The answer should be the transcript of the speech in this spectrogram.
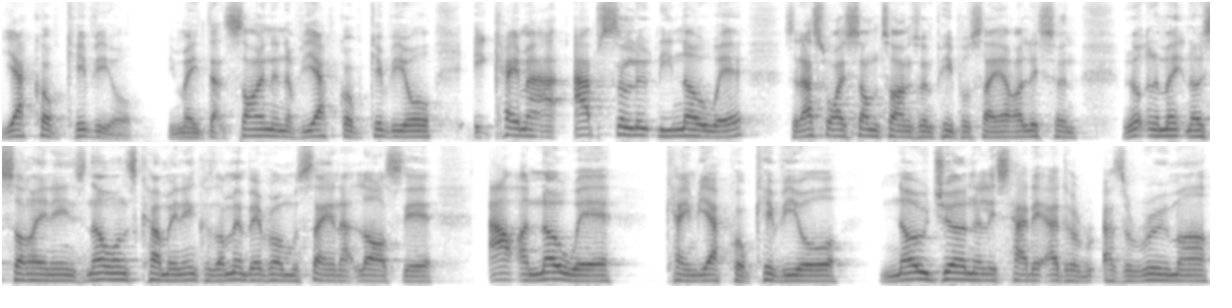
Jakub Kiwior. We made that signing of Jakub Kiwior. It came out of absolutely nowhere. So that's why sometimes when people say, oh, listen, we're not going to make no signings, no one's coming in, because I remember everyone was saying that last year. Out of nowhere came Jakub Kiwior. No journalist had it as a, rumour.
